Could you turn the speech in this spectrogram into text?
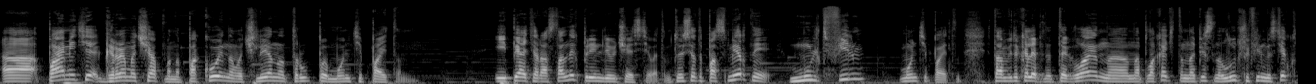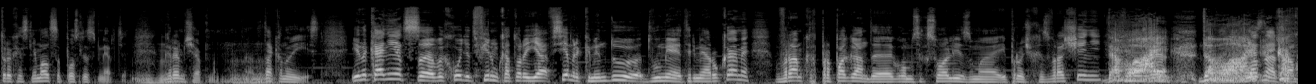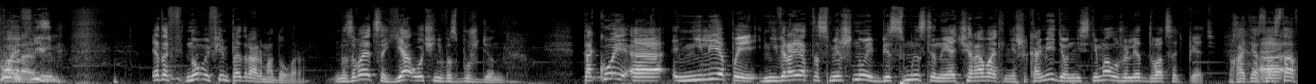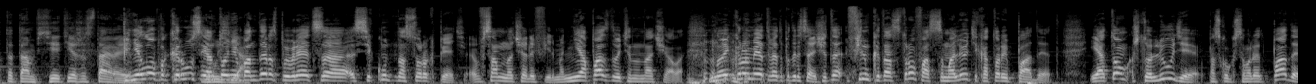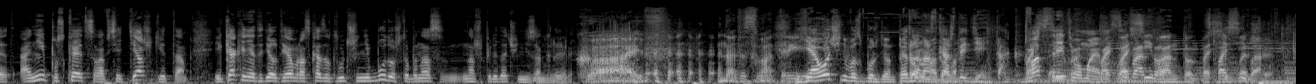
О памяти Грэма Чапмана, покойного члена труппы Монти Пайтон. И пятеро остальных приняли участие в этом. То есть это посмертный мультфильм Монти Пайтон. Там великолепный теглайн на, на плакате, там написано «Лучший фильм из тех, в которых я снимался после смерти». Грэм Чапман. Да, Так оно и есть. И, наконец, э, выходит фильм, который я всем рекомендую двумя и тремя руками в рамках пропаганды гомосексуализма и прочих извращений. Давай, давай. Я знаю, что вам какой понравится. фильм? Это новый фильм Педро Альмадовара. Называется «Я очень возбужден». Такой э, нелепый, невероятно смешной, бессмысленный и очаровательнейшей комедии он не снимал уже лет 25. Ну, Хотя А, состав-то там все те же старые. Пенелопа Круз и. Антонио Бандерас появляются секунд на 45 в самом начале фильма. Не опаздывайте на начало. Но и кроме этого это потрясающе. Это фильм-катастрофа о самолете, который падает. И о том, что люди, поскольку самолет падает, они пускаются во все тяжкие там. И как они это делают, я вам рассказывать лучше не буду, чтобы нас, нашу передачу не закрыли. Кайф. Надо смотреть. Я очень возбужден. Педро у нас Альмодовар. каждый день так. 23 мая. Спасибо, Спасибо, Антон. Спасибо, Спасибо.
